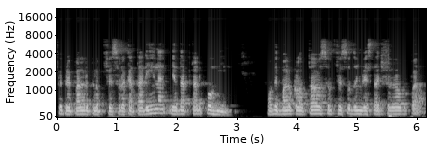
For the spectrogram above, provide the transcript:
foi preparado pela professora Catarina e adaptado por mim. Aldebaro Clautal, eu sou professor da Universidade Federal do Pará.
